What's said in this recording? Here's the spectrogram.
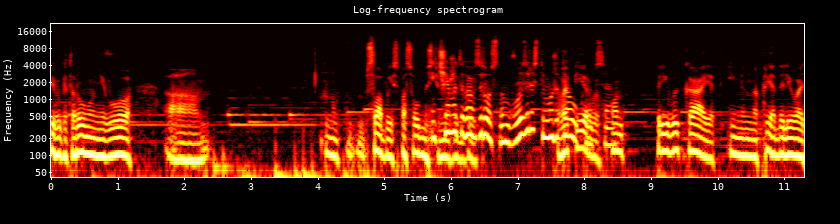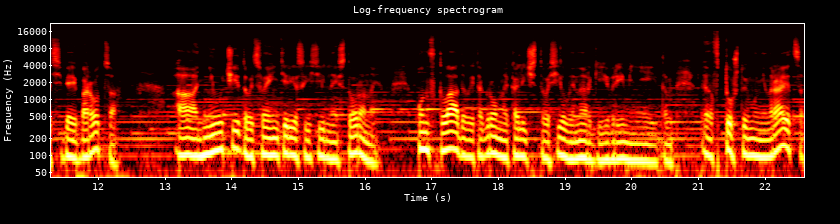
и по которому у него э, ну, слабые способности. И чем это быть. во взрослом возрасте может Во-первых, он привыкает именно преодолевать себя и бороться, а не учитывать свои интересы и сильные стороны. Он вкладывает огромное количество сил, энергии времени и, там, э, в то, что ему не нравится.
